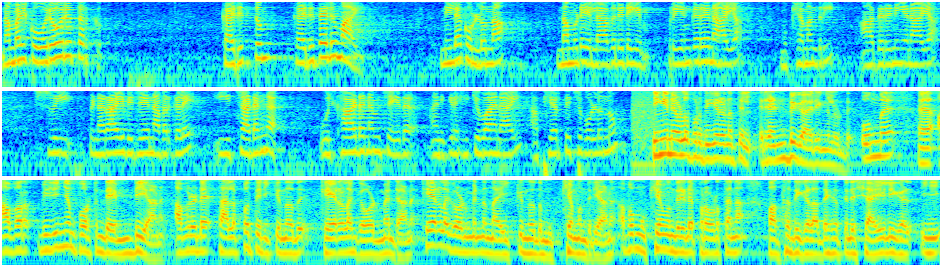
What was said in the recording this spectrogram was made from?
നമ്മൾക്ക് ഓരോരുത്തർക്കും കരുത്തും കരുതലുമായി നിലകൊള്ളുന്ന നമ്മുടെ എല്ലാവരുടെയും പ്രിയങ്കരനായ മുഖ്യമന്ത്രി ആദരണീയനായ ശ്രീ പിണറായി വിജയൻ അവർകളെ ഈ ചടങ്ങ് ഉദ്ഘാടനം ചെയ്ത് അനുഗ്രഹിക്കുവാനായി അഭ്യർത്ഥിച്ചുകൊള്ളുന്നു. ഇങ്ങനെയുള്ള പ്രതികരണത്തിൽ രണ്ട് കാര്യങ്ങളുണ്ട്. ഒന്ന് അവർ വിഴിഞ്ഞം പോർട്ടിന്റെ എം ആണ്. അവരുടെ തലപ്പത്തിരിക്കുന്നത് കേരള ഗവൺമെന്റാണ് കേരള ഗവൺമെന്റ് നയിക്കുന്നത് മുഖ്യമന്ത്രിയാണ്. അപ്പോൾ മുഖ്യമന്ത്രിയുടെ പ്രവർത്തന പദ്ധതികൾ അദ്ദേഹത്തിന്റെ ശൈലികൾ ഈ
